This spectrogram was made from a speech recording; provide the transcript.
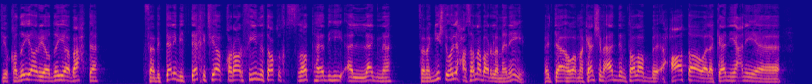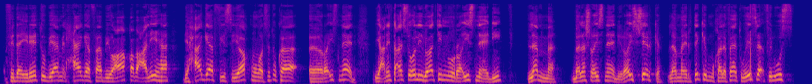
في قضية رياضية بحتة فبالتالي بيتاخد فيها قرار في نطاق اختصاصات هذه اللجنة. فما تجيش تقول لي حصانة برلمانية. أنت هو ما كانش مقدم طلب إحاطة ولا كان يعني آه، في دايرته بيعمل حاجة فبيعاقب عليها دي حاجة في سياق ممارسته كرئيس نادي. يعني أنت عايز تقول لي دلوقتي إنه رئيس نادي لما بلاش رئيس نادي رئيس شركة لما يرتكب مخالفات ويسرق فلوس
